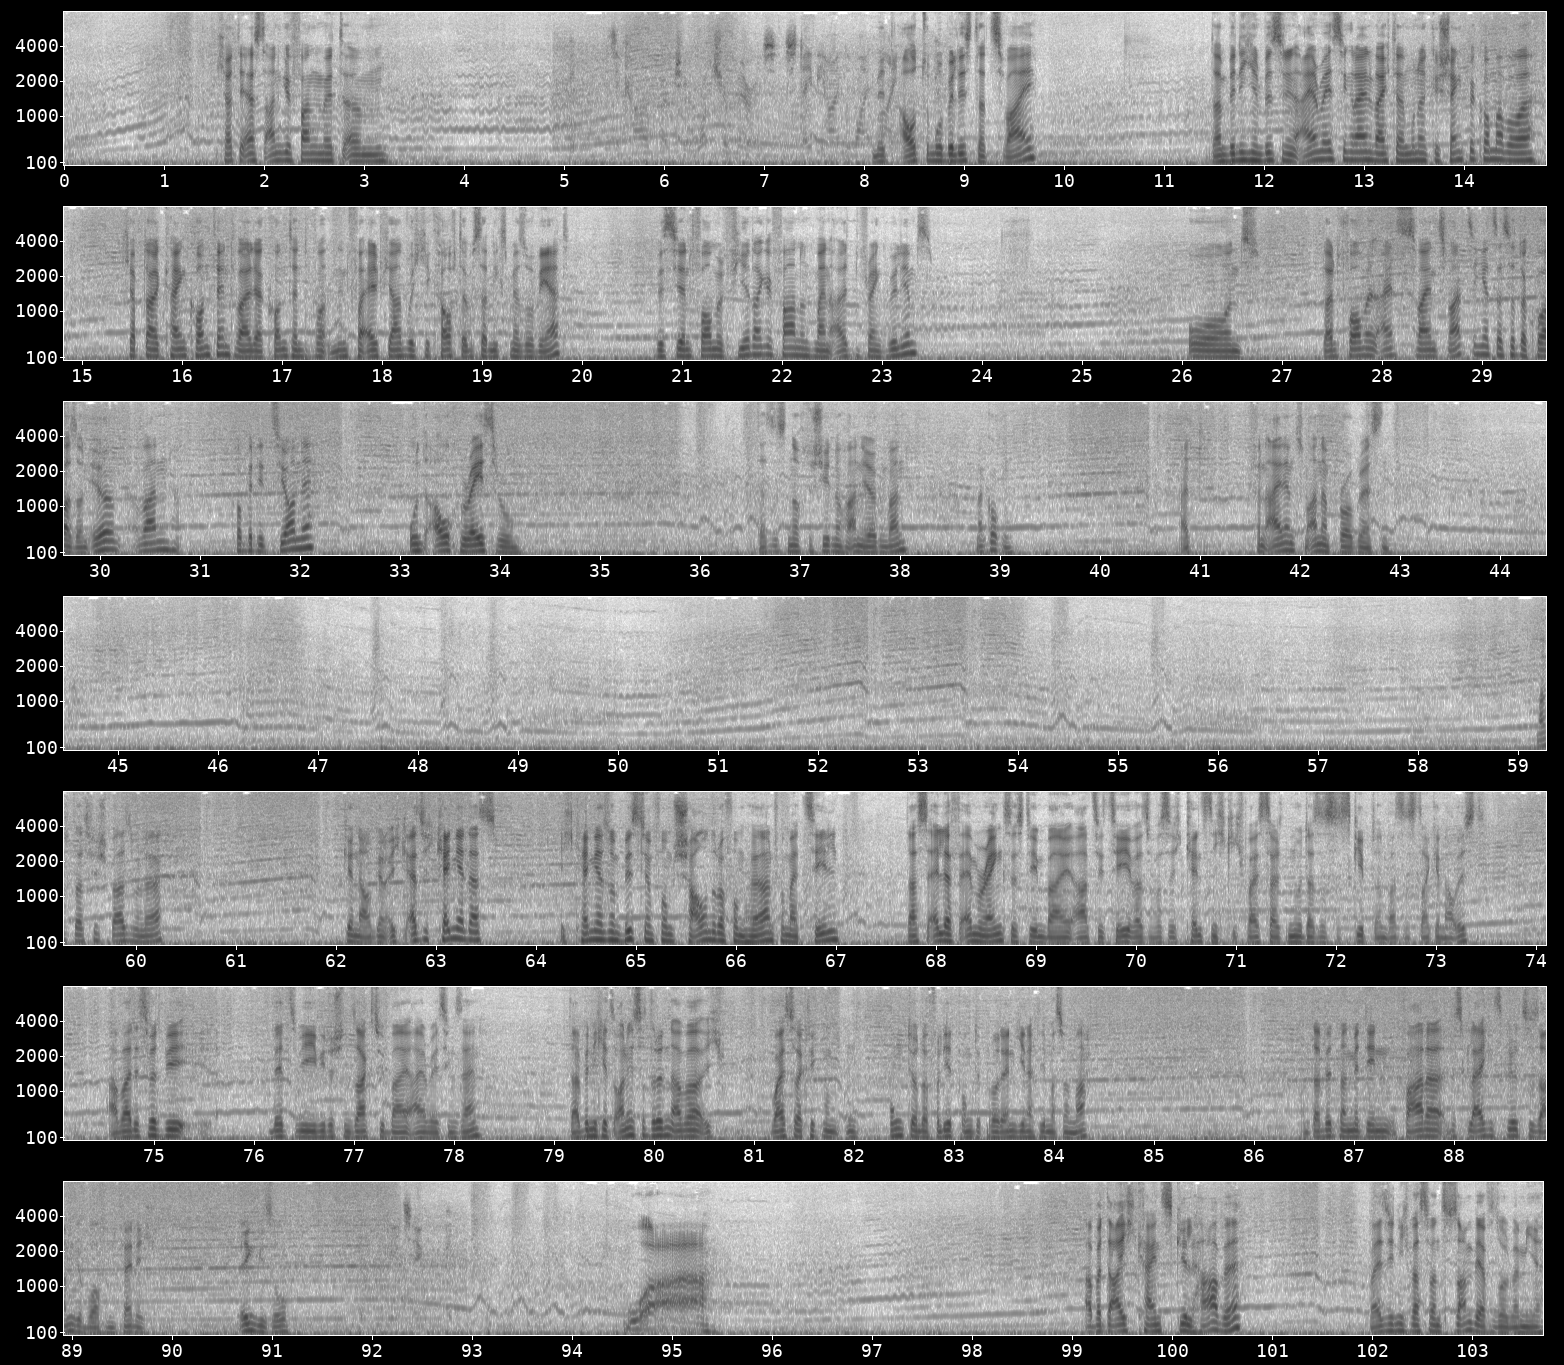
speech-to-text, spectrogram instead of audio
Ich hatte erst angefangen mit, ähm, mit Automobilista 2. Dann bin ich ein bisschen in iRacing rein, weil ich da einen Monat geschenkt bekommen habe, aber ich habe da halt keinen Content, weil der Content von den vor elf Jahren, wo ich gekauft habe, ist halt nichts mehr so wert. Bisschen Formel 4 da gefahren und meinen alten Frank Williams. Und dann Formel 1 22, jetzt das wird der Corsa. Und irgendwann Competizione und auch Race Room. Das ist noch, das steht noch an irgendwann. Mal gucken. Halt von einem zum anderen progressen. Macht das viel Spaß, Müller? Genau, genau. Ich, also ich kenne ja das ich kenne ja so ein bisschen vom Schauen oder vom Hören, vom Erzählen, das LFM-Rank-System bei ACC. Also was ich kenne es nicht, ich weiß halt nur, dass es es gibt und was es da genau ist. Aber das wird wie, wird wie, wie du schon sagst, wie bei iRacing sein. Da bin ich jetzt auch nicht so drin, aber ich weiß, da kriegt man Punkte oder verliert Punkte pro Rennen, je nachdem, was man macht. Und da wird man mit den Fahrer des gleichen Skills zusammengeworfen. Fertig. Irgendwie so. Wow. Aber da ich kein Skill habe, weiß ich nicht, was man zusammenwerfen soll bei mir.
